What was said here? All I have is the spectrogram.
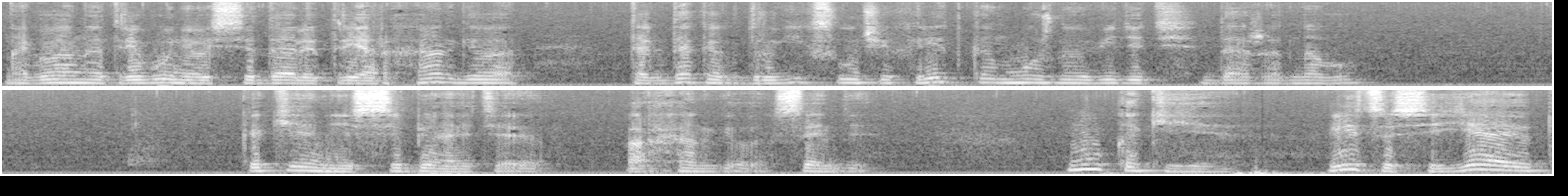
На главной трибуне восседали три архангела – тогда как в других случаях редко можно увидеть даже одного. Какие они из себя, эти архангелы, Сэнди? Ну, какие? Лица сияют,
